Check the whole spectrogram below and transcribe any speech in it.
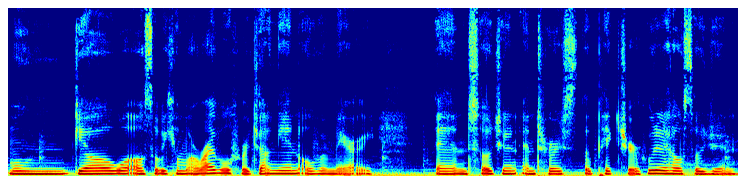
Moon Gil will also become a rival for Jungin over Mary. Then Sojun enters the picture. Who the hell Sojun?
